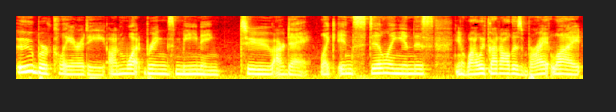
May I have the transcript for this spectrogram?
uber clarity on what brings meaning to our day, like instilling in this, you know, while we've got all this bright light,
